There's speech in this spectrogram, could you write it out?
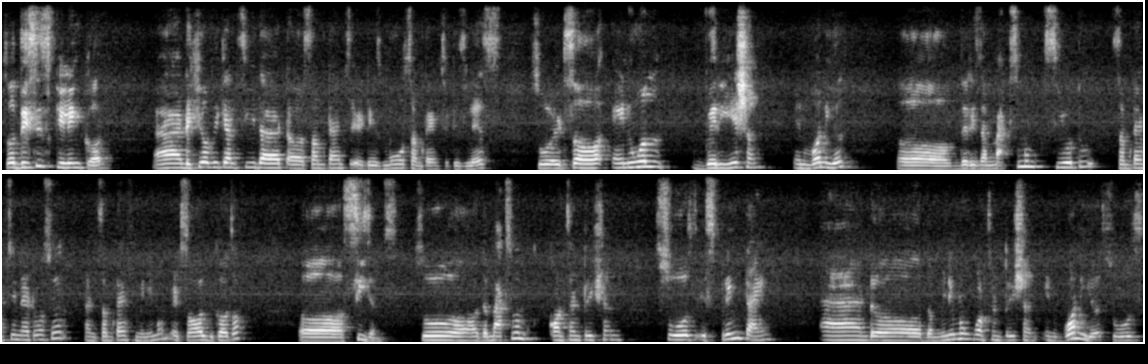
so this is Keeling curve and here we can see that uh, sometimes it is more, sometimes it is less. So it's a annual variation in one year uh, there is a maximum CO2 sometimes in atmosphere and sometimes minimum. It's all because of uh, seasons. So uh, the maximum concentration shows springtime and uh, the minimum concentration in one year shows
